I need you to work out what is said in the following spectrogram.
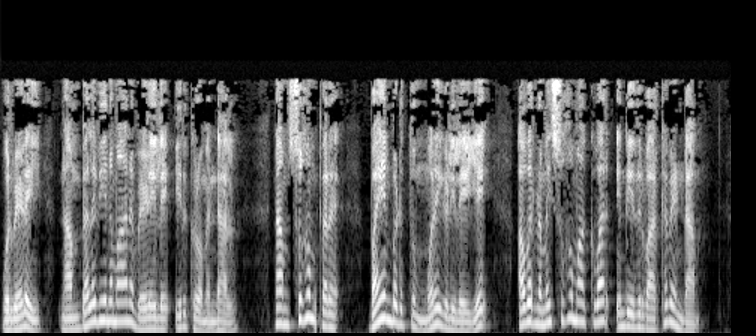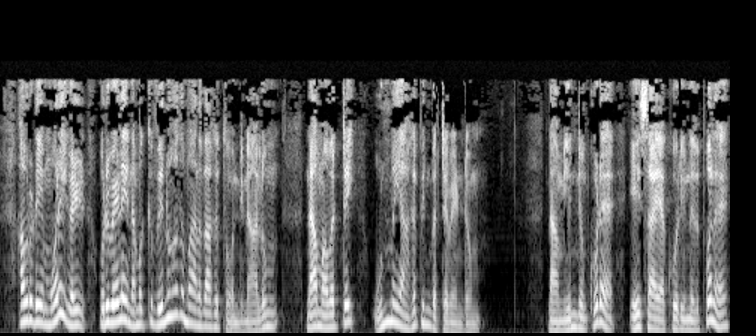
ஒருவேளை நாம் பலவீனமான வேளையிலே இருக்கிறோம் என்றால் நாம் சுகம் பெற பயன்படுத்தும் முறைகளிலேயே அவர் நம்மை சுகமாக்குவார் என்று எதிர்பார்க்க வேண்டாம். அவருடைய முறைகள் ஒருவேளை நமக்கு வினோதமானதாக தோன்றினாலும் நாம் அவற்றை உண்மையாக பின்பற்ற வேண்டும். நாம் இன்றும் கூட ஏசாயா கூறினது போல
